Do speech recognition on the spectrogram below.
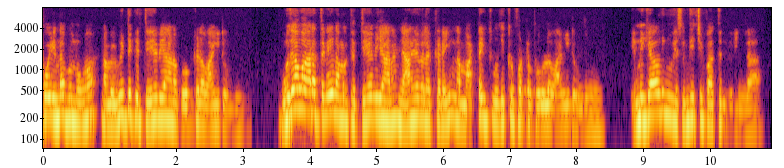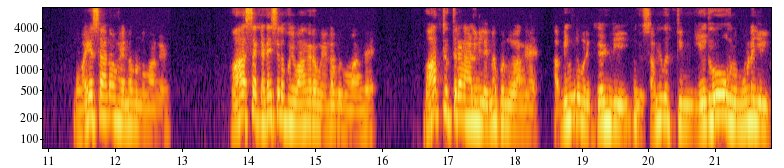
போய் என்ன பண்ணுவோம்? நம்ம வீட்டுக்கு தேவையான பொருட்களை வாங்கிட்டு வந்துடுவோம் முத வாரத்திலே நமக்கு தேவையான நியாய விலைக்கடையில் நம்ம அட்டைக்கு ஒதுக்கப்பட்ட பொருளை வாங்கிட்டு வந்துடுவோம் என்னைக்காவது நீங்க சிந்திச்சு பார்த்துருக்கீங்களா வயசானவங்க என்ன பண்ணுவாங்க? மாச கடைசியில போய் வாங்குறவங்க என்ன பண்ணுவாங்க? மாற்றுத்திறனாளிகள் என்ன பண்ணுவாங்க? அப்படிங்கிற ஒரு கேள்வி இந்த சமூகத்தின் ஏதோ ஒரு மூலையில்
